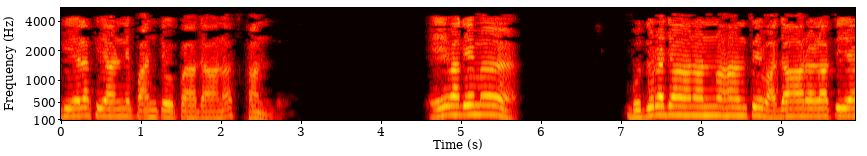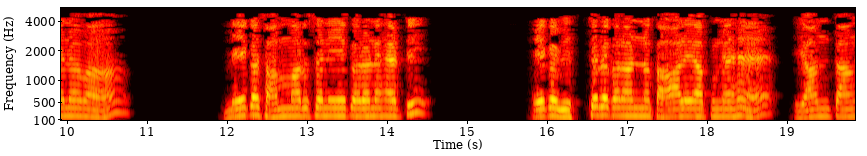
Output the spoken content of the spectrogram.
කියලා කියන්නේ පංච උපාදානස්කන්ධය. ඒ වගේම බුදුරජාණන් වහන්සේ වදාරලා තියෙනවා මේක සම්මර්ෂණය කරන හැටි. ඒක විස්තර කරන්න කාලයක් නැහැ. යන්තං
